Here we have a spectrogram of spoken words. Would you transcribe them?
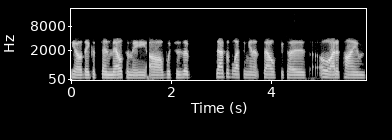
you know they could send mail to me, uh, which is a that's a blessing in itself because a lot of times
